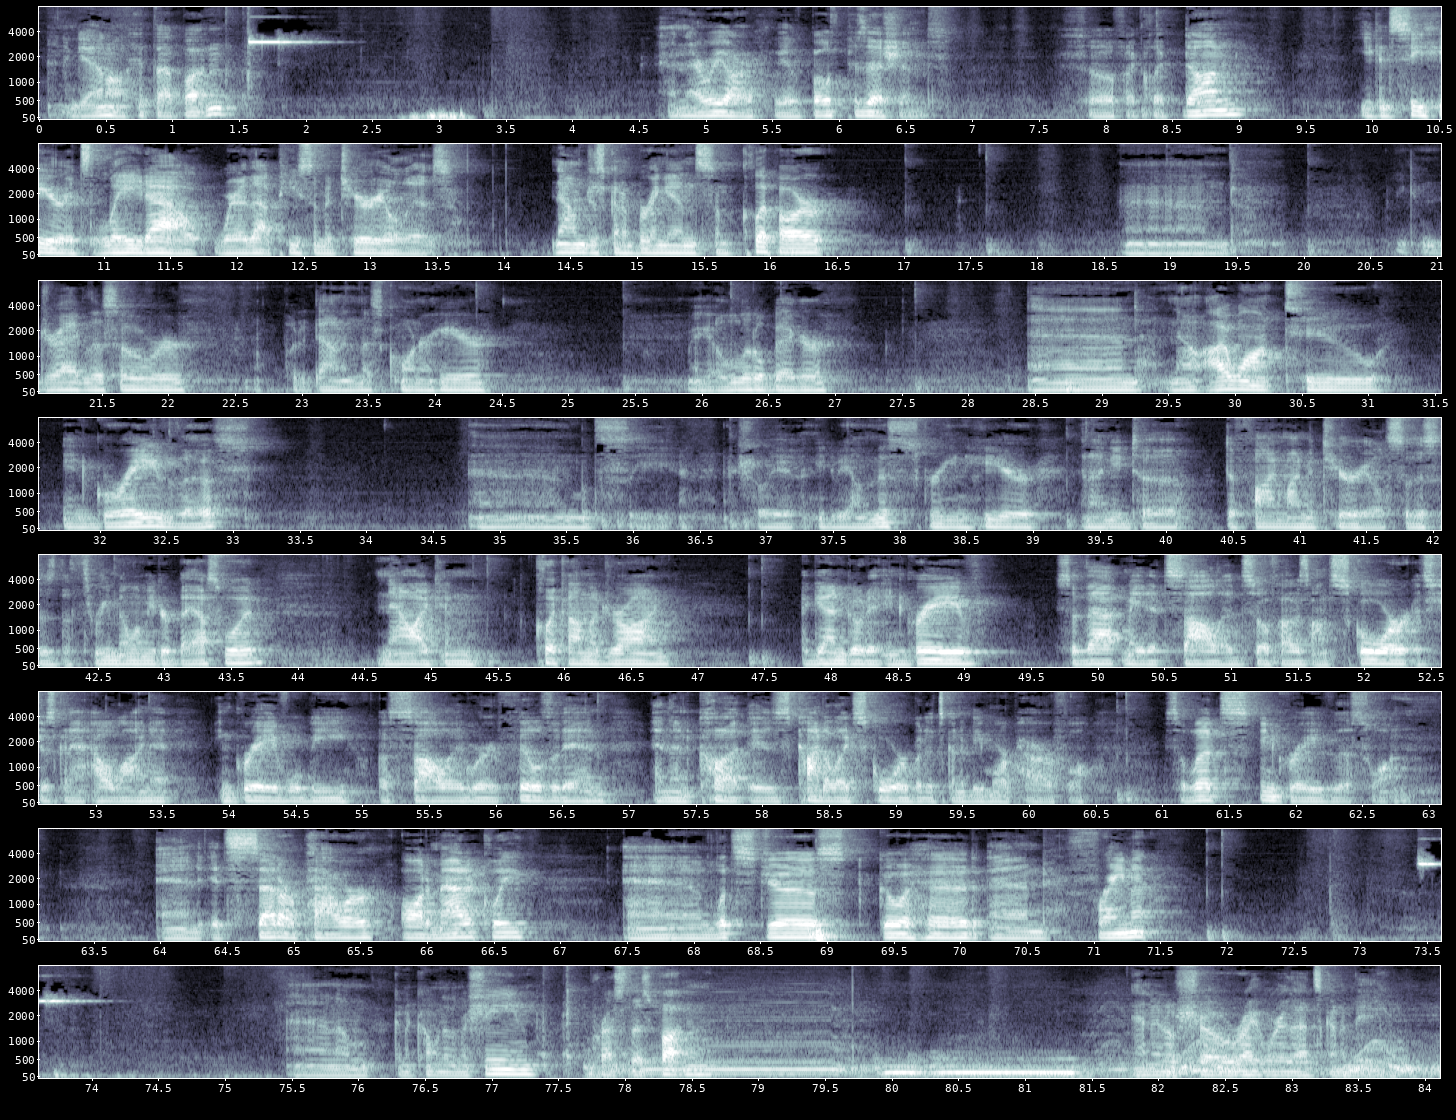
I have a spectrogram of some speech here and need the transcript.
And again, I'll hit that button. And there we are. We have both positions. So if I click done, you can see here it's laid out where that piece of material is. Now I'm just gonna bring in some clip art and you can drag this over, put it down in this corner here, make it a little bigger. Now I want to engrave this and let's see, actually I need to be on this screen here and I need to define my material. So this is the three millimeter basswood. Now I can click on the drawing, again, go to engrave. So that made it solid. So if I was on score, it's just gonna outline it. Engrave will be a solid where it fills it in and then cut is kind of like score, but it's gonna be more powerful. So let's engrave this one and it's set our power automatically. And let's just go ahead and frame it. And I'm gonna come to the machine, press this button, and it'll show right where that's gonna be.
